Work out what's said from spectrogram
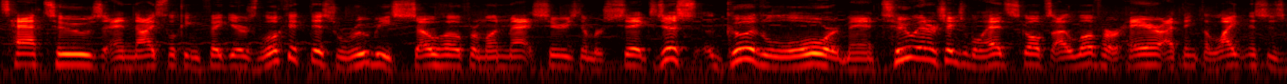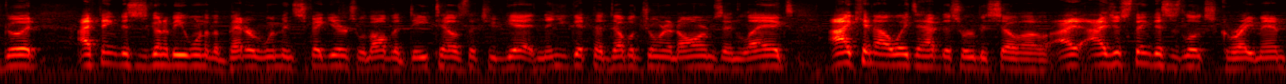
tattoos and nice looking figures, look at this Ruby Soho from Unmatched Series number 6. Just good lord, man. Two interchangeable head sculpts. I love her hair. I think the likeness is good. I think this is going to be one of the better women's figures with all the details that you get, and then you get the double jointed arms and legs. I cannot wait to have this Ruby Soho. I, I just think this is, looks great, man.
